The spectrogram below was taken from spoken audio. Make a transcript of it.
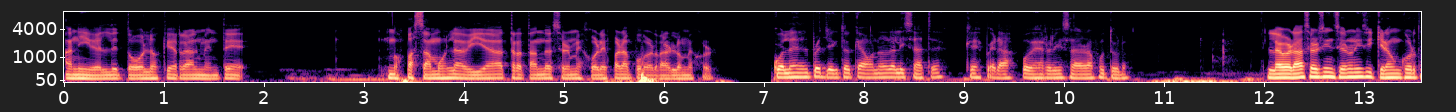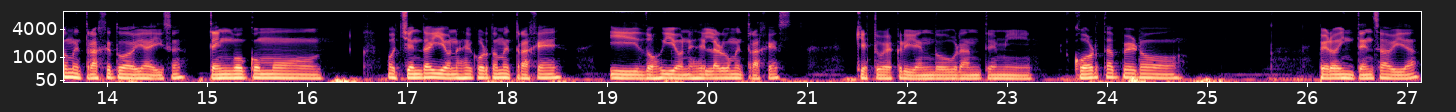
a nivel de todos los que realmente nos pasamos la vida tratando de ser mejores para poder dar lo mejor. ¿Cuál es el proyecto que aún no realizaste que esperas poder realizar a futuro? La verdad, ser sincero, ni siquiera un cortometraje todavía hice. Tengo como 80 guiones de cortometrajes y dos guiones de largometrajes que estuve escribiendo durante mi corta pero pero intensa vida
